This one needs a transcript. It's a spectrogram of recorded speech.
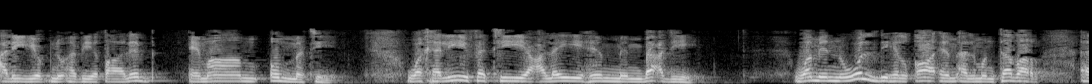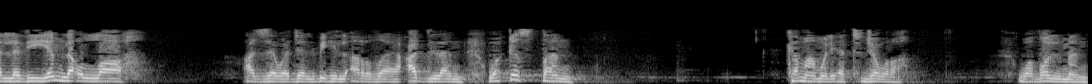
علي بن أبي طالب إمام أمتي. وخليفتي عليهم من بعدي ومن ولده القائم المنتظر الذي يملأ الله عز وجل به الأرض عدلا وقسطا كما ملئت جورا وظلما.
